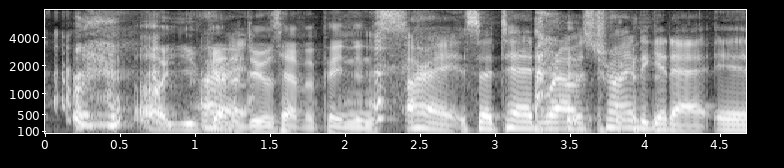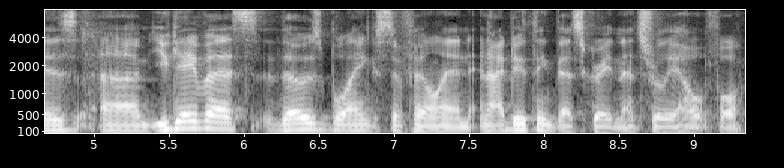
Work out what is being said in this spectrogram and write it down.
Oh, you've got right. to do is have opinions. All right. So, Ted, what I was trying to get at is um, you gave us those blanks to fill in, and I do think that's great and that's really helpful.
